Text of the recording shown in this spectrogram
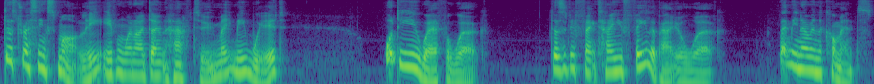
Does dressing smartly, even when I don't have to, make me weird? What do you wear for work? Does it affect how you feel about your work? Let me know in the comments.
